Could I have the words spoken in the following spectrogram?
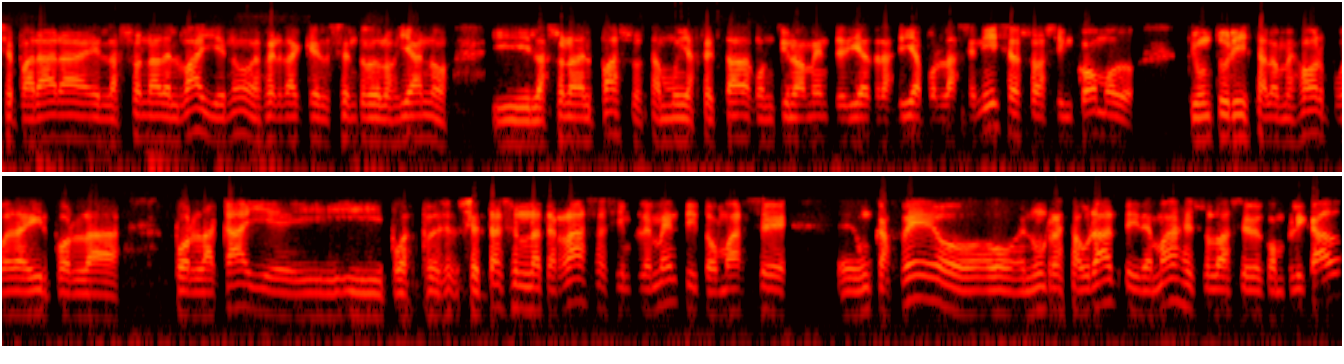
se parara en la zona del valle, ¿no? Es verdad que el centro de los llanos y la zona del paso están muy afectadas continuamente día tras día por la ceniza, eso hace incómodo que un turista a lo mejor pueda ir por la por la calle y, pues, pues, sentarse en una terraza simplemente y tomarse eh, un café o, en un restaurante y demás, eso lo hace complicado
